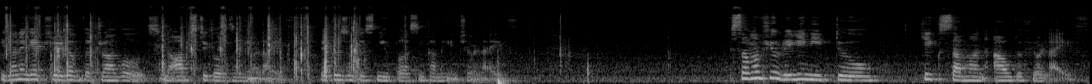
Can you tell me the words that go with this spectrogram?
You're going to get rid of the troubles and obstacles in your life because of this new person coming into your life. Some of you really need to kick someone out of your life.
